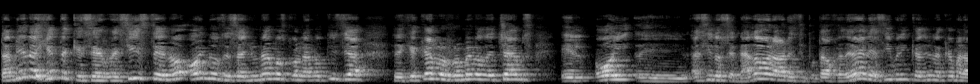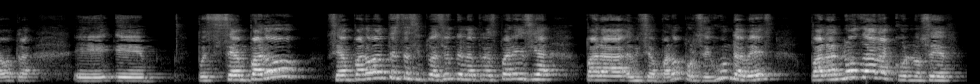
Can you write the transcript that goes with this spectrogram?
También hay gente que se resiste, ¿no? Hoy nos desayunamos con la noticia de que Carlos Romero de Champs, el, hoy eh, ha sido senador, ahora es diputado federal y así brinca de una cámara a otra, eh, eh, pues se amparó, se amparó ante esta situación de la transparencia para, se amparó por segunda vez para no dar a conocer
